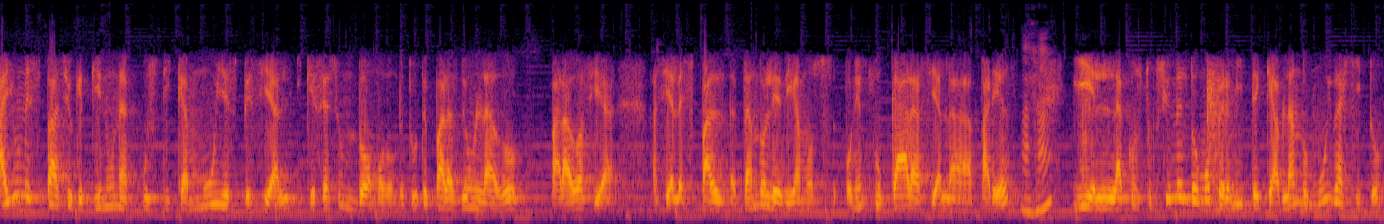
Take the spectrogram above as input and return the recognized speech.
hay un espacio que tiene una acústica muy especial y que se hace un domo donde tú te paras de un lado, parado hacia, hacia la espalda, dándole, digamos, poniendo tu cara hacia la pared. Y la construcción del domo permite que hablando muy bajito,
